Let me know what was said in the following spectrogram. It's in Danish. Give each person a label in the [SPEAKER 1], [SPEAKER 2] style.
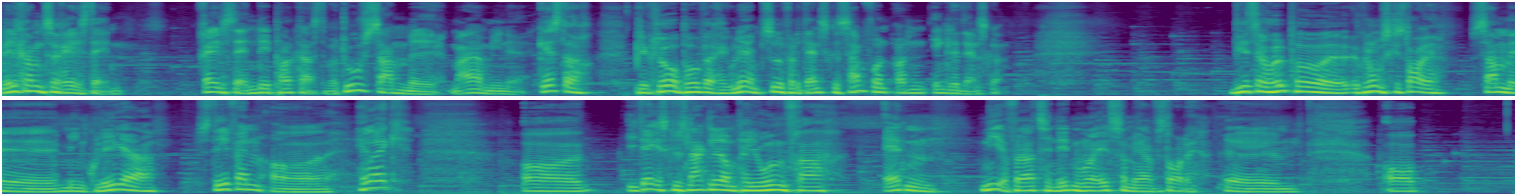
[SPEAKER 1] Velkommen til Regelstaten. Regelstaten det er podcast, hvor du sammen med mig og mine gæster bliver klogere på, hvad regulering betyder for det danske samfund og den enkelte dansker. Vi har taget hul på øh, økonomisk historie sammen med mine kollegaer Stefan og Henrik. Og i dag skal vi snakke lidt om perioden fra 1849 til 1901, som jeg forstår det. Øh, og,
